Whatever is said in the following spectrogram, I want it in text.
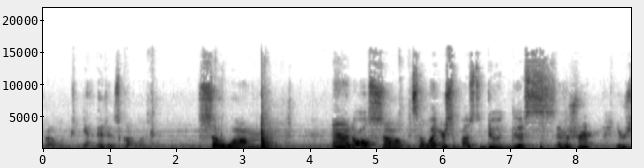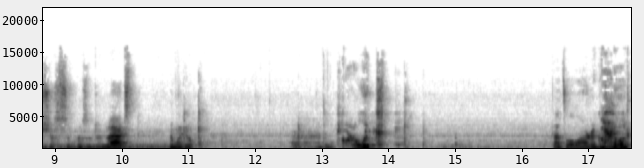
garlic. Yeah, it is garlic. So, um, and also, so what you're supposed to do this in the shrimp, you're just supposed to do that. And we go, do garlic. That's a lot of garlic.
